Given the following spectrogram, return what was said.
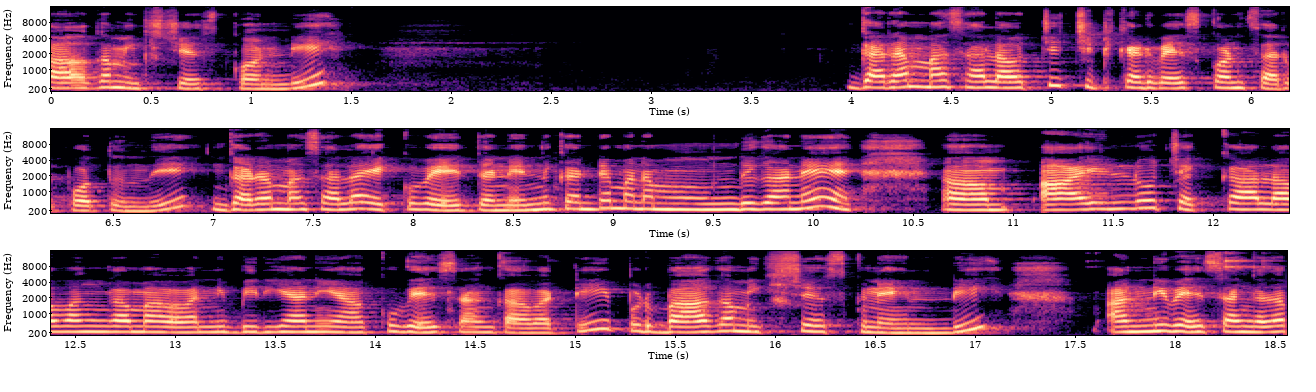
బాగా మిక్స్ చేసుకోండి. గరం మసాలా వచ్చి చిటికెడు వేసుకొని సరిపోతుంది. గరం మసాలా ఎక్కువ వేయద్దండి. ఎందుకంటే మనం ముందుగానే ఆయిల్లో చెక్క లవంగం అవన్నీ బిర్యానీ ఆకు వేసాం కాబట్టి ఇప్పుడు బాగా మిక్స్ చేసుకునేయండి. అన్నీ వేసాం కదా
